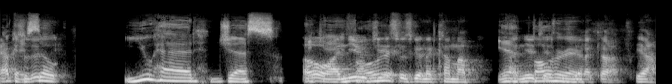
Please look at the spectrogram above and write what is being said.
absolutely. Okay, so you had Jess. Oh, I knew this was going to come up. Yeah, I knew her was going to come up. Yeah.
